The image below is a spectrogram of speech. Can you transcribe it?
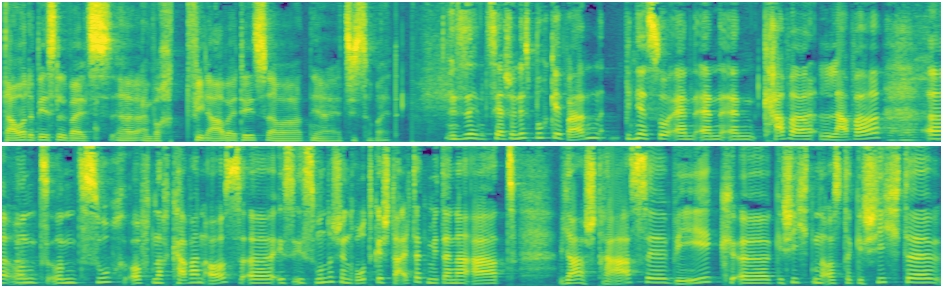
dauert ein bisschen, weil es äh, einfach viel Arbeit ist. Aber ja, jetzt ist es soweit. Es ist ein sehr schönes Buch geworden. Bin ja so ein, ein, ein Cover-Lover äh, und, und suche oft nach Covern aus. Äh, es ist wunderschön rot gestaltet mit einer Art ja, Straße, Weg, äh, Geschichten aus der Geschichte.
